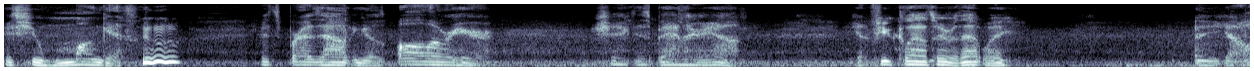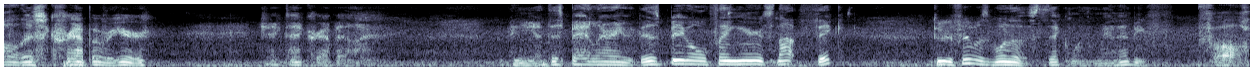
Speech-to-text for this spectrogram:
It's humongous. it spreads out and goes all over here. Check this bad area out. You got a few clouds over that way. And you got all this crap over here. Check that crap out. And you got this bad area, this big old thing here. It's not thick. Dude, if it was one of those thick ones, man, that'd be fall.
